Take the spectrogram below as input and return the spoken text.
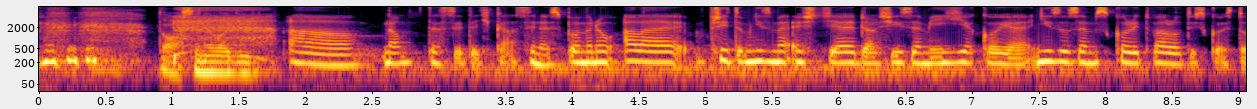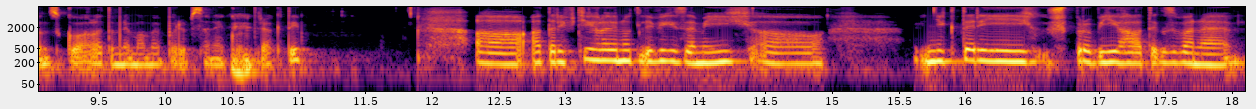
to asi nevadí. A, no, to si teďka asi nespomenu, ale přítomní jsme ještě v dalších zemích, jako je Nizozemsko, Litva, Lotyšsko, Estonsko, ale tam nemáme podepsané mhm. kontrakty. Hmm. A, a tady v těchto jednotlivých zemích v některých už probíhá takzvané,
